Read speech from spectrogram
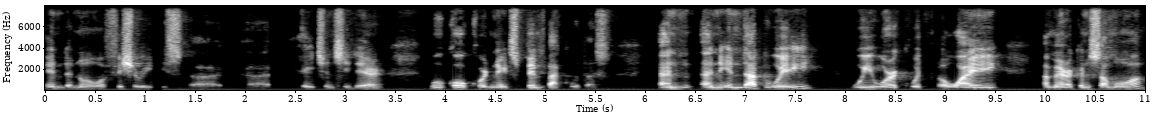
in the NOAA Fisheries uh, uh agency there who co-coordinates PIMPAC with us. And, and in that way, we work with Hawaii, American Samoa,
